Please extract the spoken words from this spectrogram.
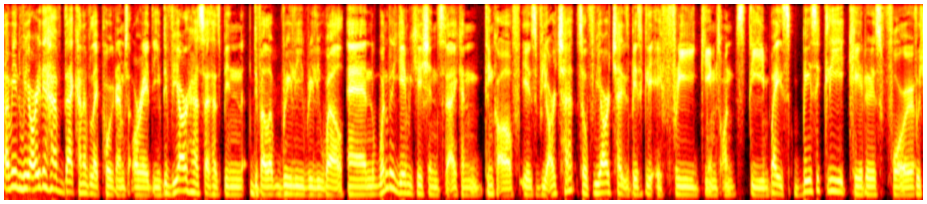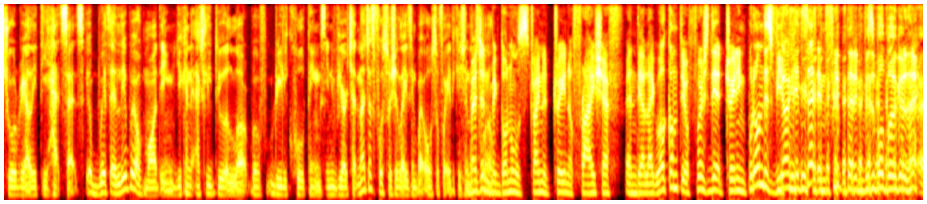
I mean, we already have that kind of like programs already. The VR headset has been developed really, really well. And one of the gamifications that I can think of is VR chat. So VR chat is basically a free games on Steam, but it's basically caters for virtual reality headsets. With a little bit of modding, you can actually do a lot of really cool things in VR chat, not just for socializing, but also for education. as Imagine well. McDonald's trying to train a fry chef, and they're like, "Welcome to your first day at training. Put on this VR headset and flip that invisible burger there."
